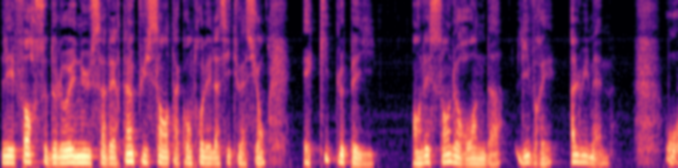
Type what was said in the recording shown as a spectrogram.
Les forces de l'ONU s'avèrent impuissantes à contrôler la situation et quittent le pays en laissant le Rwanda livré à lui-même. Oh,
